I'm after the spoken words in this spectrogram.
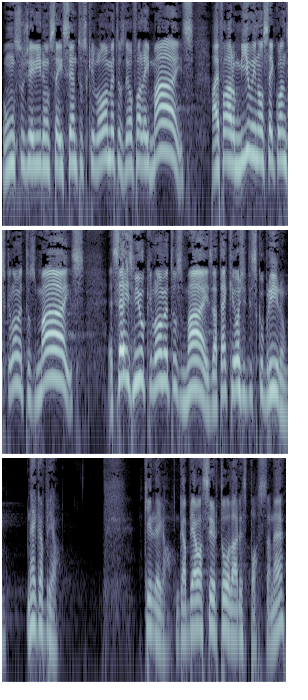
Uns sugeriram 600 quilômetros, eu falei mais. Aí falaram mil e não sei quantos quilômetros, mais. É seis mil quilômetros mais, até que hoje descobriram. Né, Gabriel? Que legal. Gabriel acertou lá a resposta, né?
